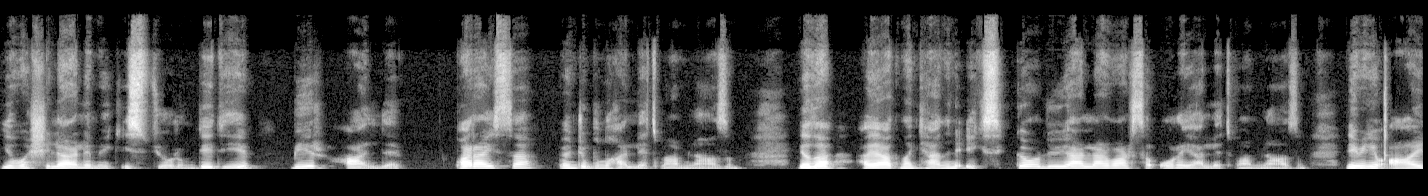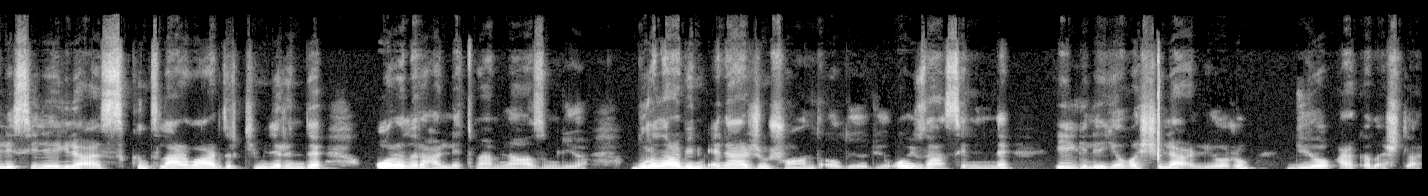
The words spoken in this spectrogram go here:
yavaş ilerlemek istiyorum dediği bir halde. Paraysa önce bunu halletmem lazım. Ya da hayatına kendini eksik gördüğü yerler varsa orayı halletmem lazım. Ne bileyim ailesiyle ilgili sıkıntılar vardır kimilerinde oraları halletmem lazım diyor. Buralar benim enerjim şu anda alıyor diyor. O yüzden seninle ilgili yavaş ilerliyorum diyor arkadaşlar.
